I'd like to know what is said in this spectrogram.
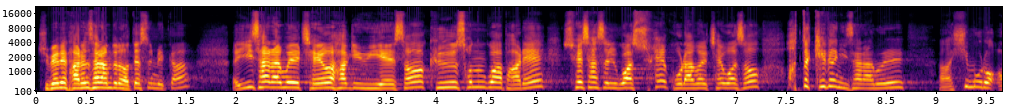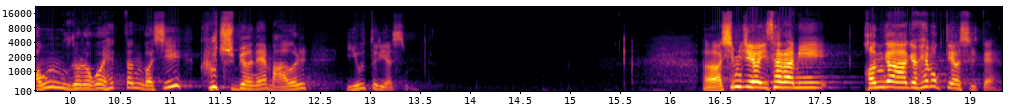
주변의 다른 사람들은 어땠습니까? 이 사람을 제어하기 위해서 그 손과 발에 쇠사슬과 쇠고랑을 채워서 어떻게든 이 사람을 어, 힘으로 억누르려고 했던 것이 그 주변의 마을 이웃들이었습니다. 어, 심지어 이 사람이 건강하게 회복되었을 때,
